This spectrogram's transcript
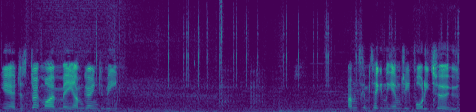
Yeah, just don't mind me. I'm going to be. I'm just going to be taking the MG42.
